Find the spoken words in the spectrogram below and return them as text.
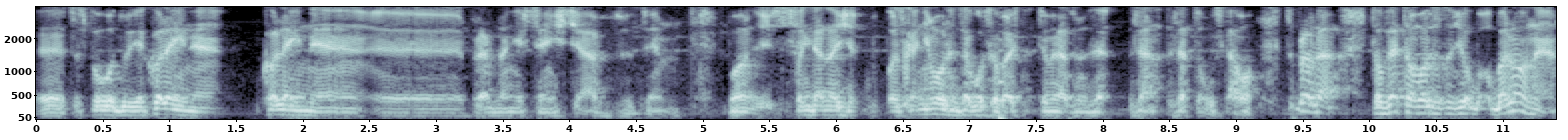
e, co spowoduje kolejne kolejne e, prawda, nieszczęścia w tym, bo Solidarność Polska nie może zagłosować tym razem za, za, za tą ustawą. Co prawda, to weto może zostać obalone,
